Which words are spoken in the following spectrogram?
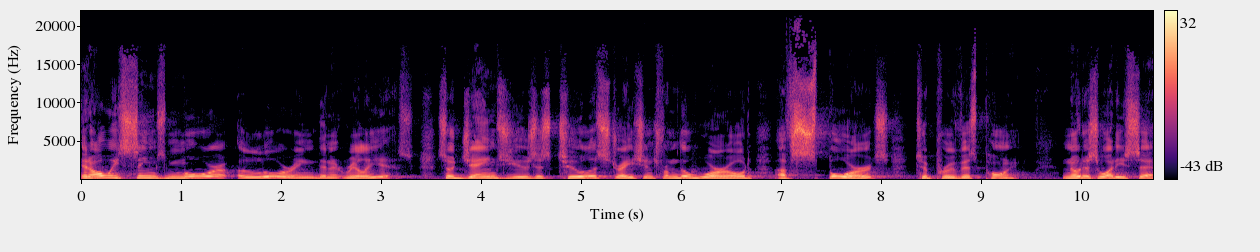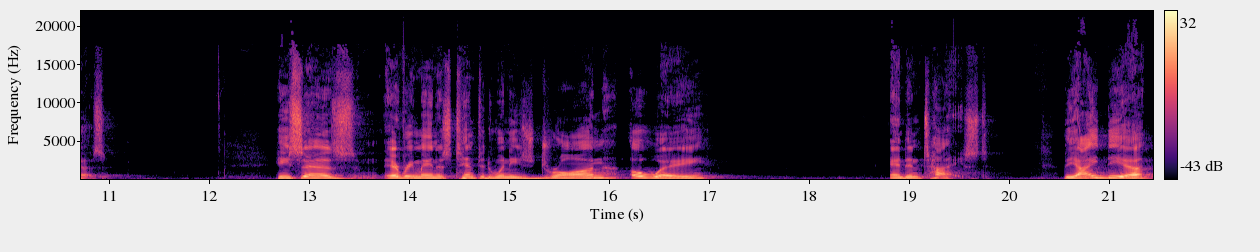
It always seems more alluring than it really is. So James uses two illustrations from the world of sports to prove his point. Notice what he says. He says, Every man is tempted when he's drawn away and enticed. The idea,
